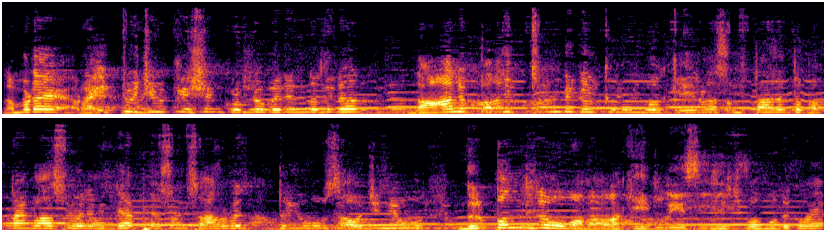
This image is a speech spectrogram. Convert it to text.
നമ്മുടെ റൈറ്റ് ടു എഡ്യൂക്കേഷൻ കൊണ്ടുവരുന്നതിന് നാല് പതിറ്റാണ്ടുകൾക്ക് മുമ്പ് കേരള സംസ്ഥാനത്ത് പത്താം ക്ലാസ് വരെ വിദ്യാഭ്യാസം സാർവത്രികവും സൗജന്യവും നിർബന്ധിതവുമാണ് ആക്കിയില്ലേ സി എച്ച് മുഹമ്മദ് കോയ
